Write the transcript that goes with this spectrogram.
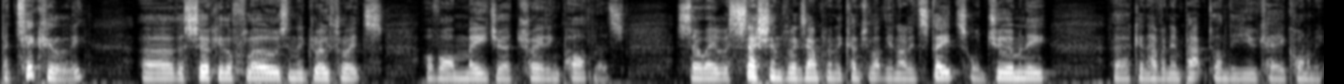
particularly uh, the circular flows and the growth rates of our major trading partners. So, a recession, for example, in a country like the United States or Germany, uh, can have an impact on the UK economy.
